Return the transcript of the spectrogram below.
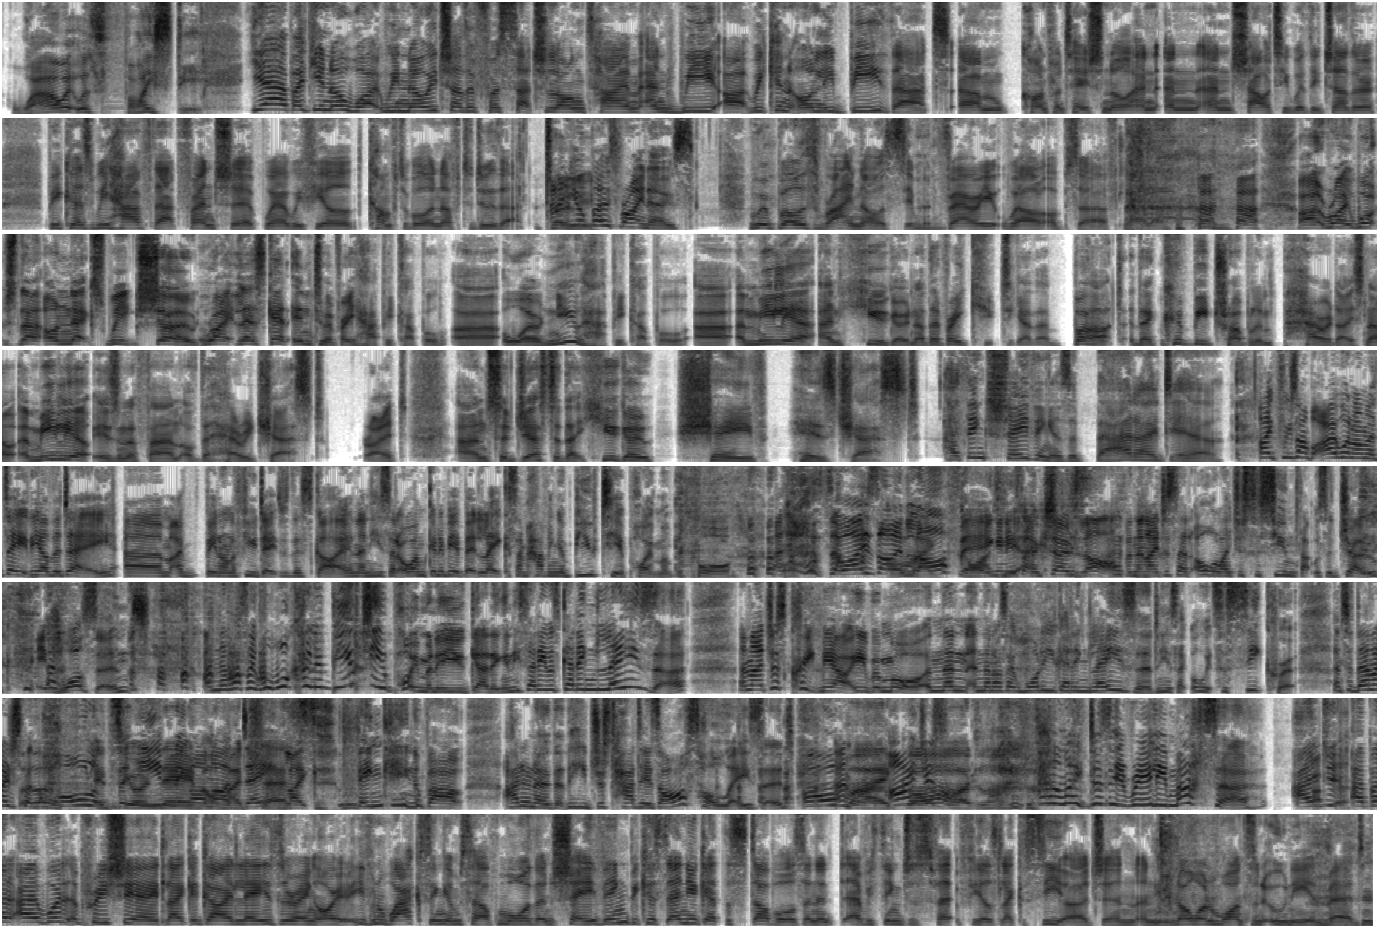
Wow, it was feisty. Yeah, but you know what? We know each other for such a long time, and we are we can only be that um, confrontational and, and and shouty with each other because we have that friendship where we feel comfortable enough to do that. And you're both rhinos. We're both rhinos. Very well observed, Lala. Uh, right, watch that on next week's show. Right, let's get into a very happy couple, uh, or a new happy couple, uh, Amelia and Hugo. Now, they're very cute together, but there could be trouble in paradise. Now, Amelia isn't a fan of the hairy chest, right? And suggested that Hugo shave his chest. I think shaving is a bad idea. Like, for example, I went on a date the other day. Um, I've been on a few dates with this guy, and then he said, Oh, I'm going to be a bit late because I'm having a beauty appointment before. so I started Oh laughing, God, and he he's like, Don't laugh. And then I just said, Oh, well, I just assumed that was a joke. It wasn't. and then I was like, Well, what kind of beauty appointment are you getting? And he said he was getting laser. And that just creeped me out even more. And then, and then I was like, What are you getting lasered? And he's like, Oh, it's a secret. And so then I just spent the whole of the evening on on our date, chest. like thinking about, I don't know, that he just had his asshole lasered. Oh And my I God, Lilah. felt like, does it really matter? I do, but I would appreciate like a guy lasering or even waxing himself more than shaving because then you get the stubbles and it, everything just fe- feels like a sea urchin and no one wants an uni in bed.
